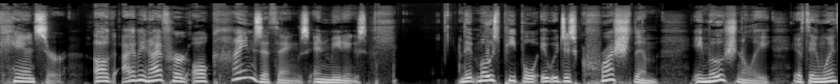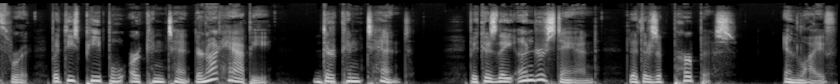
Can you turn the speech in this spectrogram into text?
cancer. Uh, I mean, I've heard all kinds of things in meetings that most people, it would just crush them emotionally if they went through it. But these people are content. They're not happy, they're content because they understand that there's a purpose in life.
